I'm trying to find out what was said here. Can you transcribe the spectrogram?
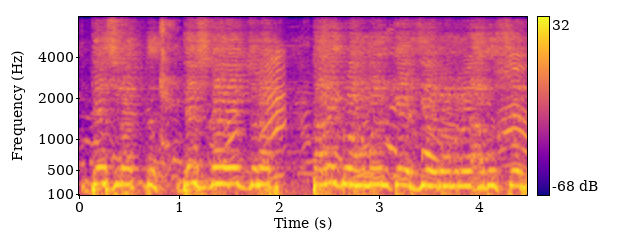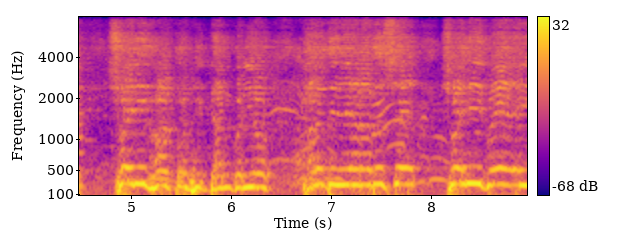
দেশ দেশ নায়ক জনাব তারেক রহমানকে জিয়া রহমানের আদর্শের সৈনিক হওয়ার তৌফিক দান করিও। খালেদা জিয়ার আদর্শে সৈনিক হয়ে এই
